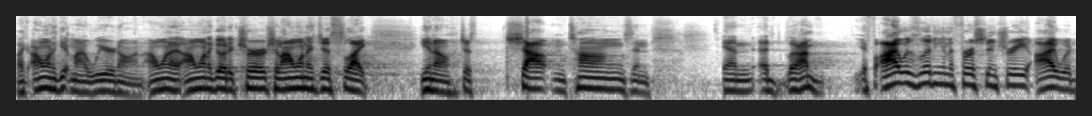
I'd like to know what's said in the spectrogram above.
Like, I want to get my weird on. I want to I wanna go to church and I want to just, like, you know, just shout in tongues. And, and, and I'm, if I was living in the first century, I would,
